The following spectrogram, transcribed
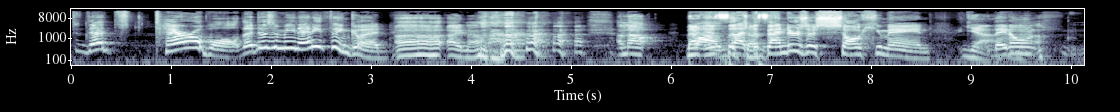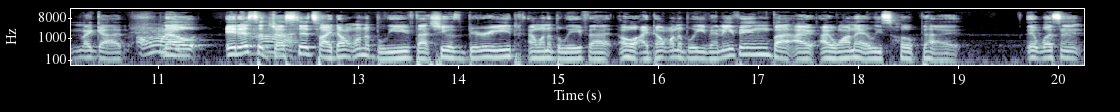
That's terrible. That doesn't mean anything good. Uh, I know. Now that wow, is the, the suggest- benders are so humane. yeah, they don't- no. My God, Oh my no. It is God. suggested, so I don't want to believe that she was buried. I want to believe that. Oh, I don't want to believe anything, but I I want to at least hope that it wasn't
